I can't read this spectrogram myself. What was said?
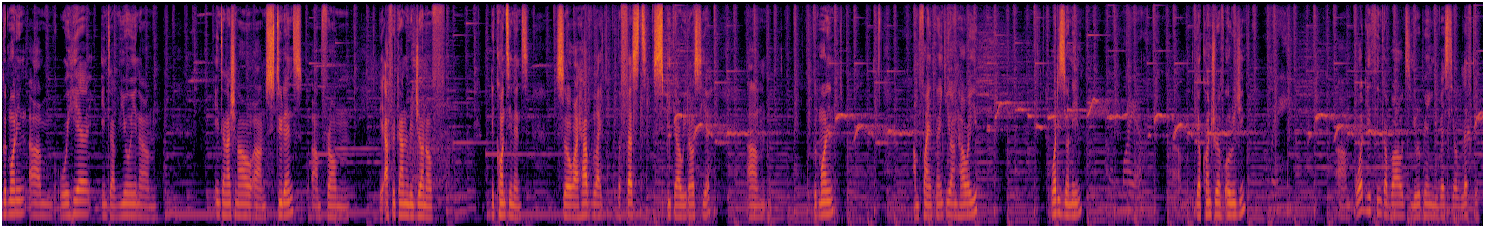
Good morning. Um, we're here interviewing um, international um, students um, from the African region of the continent. So I have like the first speaker with us here. Um, good morning. I'm fine, thank you. And how are you? What is your name? Maya. Um, your country of origin? Um, what do you think about European University of Lefke?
